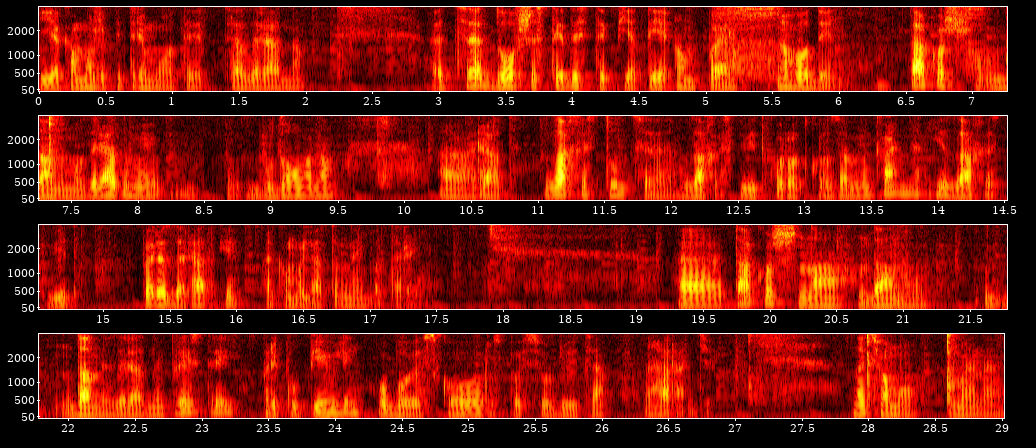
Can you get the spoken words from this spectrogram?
яка може підтримувати ця зарядна, це до 65 ампер годин. Також в даному зарядному вбудовано е, ряд захисту: це захист від короткого замикання і захист від перезарядки акумуляторної батареї. Е, Також на дану, даний зарядний пристрій при купівлі обов'язково розповсюджується гарантія. На цьому в мене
